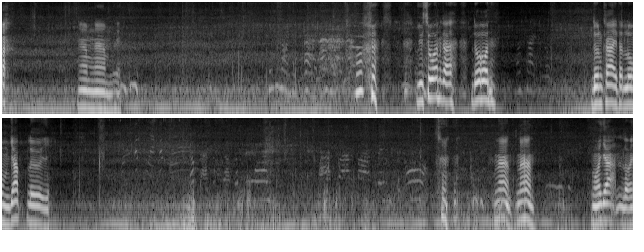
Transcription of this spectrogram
ปะงามงามเลยอยู่ชวนก็โดน โดนค่ายถล่มยับเลย นั่นนั่นหมอยานเลย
